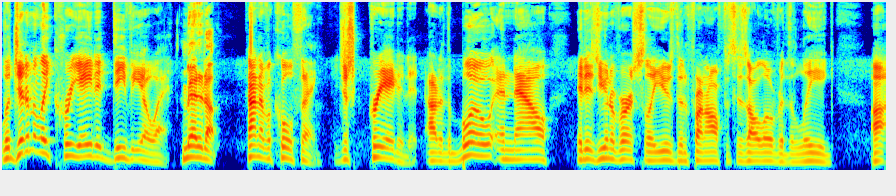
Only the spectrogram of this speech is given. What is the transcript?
legitimately created DVOA. Made it up. Kind of a cool thing. He just created it out of the blue, and now it is universally used in front offices all over the league. Uh,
